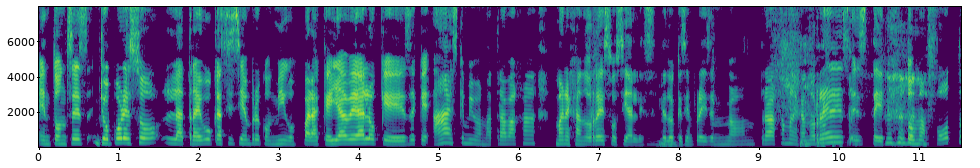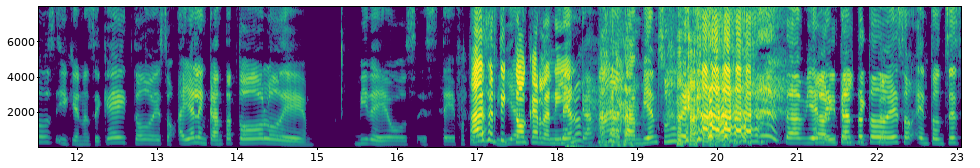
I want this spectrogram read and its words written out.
Entonces, yo por eso la traigo casi siempre conmigo, para que ella vea lo que es de que, ah, es que mi mamá trabaja manejando redes sociales. Es lo que siempre dice, mi mamá trabaja manejando redes, este, toma fotos y que no sé qué y todo eso. A ella le encanta todo lo de videos, este, Ah, fotografías. de ser TikToker la Le niña, ¿no? ah, también sube. también le Ahorita el encanta todo eso. Entonces,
